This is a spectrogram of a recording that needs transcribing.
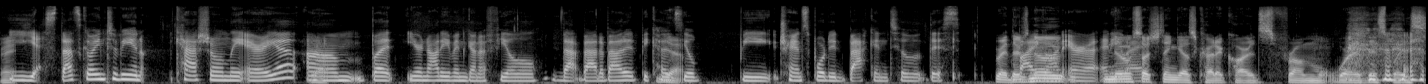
right? Yes, that's going to be an cash only area, Yeah. um, but you're not even going to feel that bad about it because Yeah. you'll be transported back into this. Right, there's no bygone era no such thing as credit cards from where this place.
